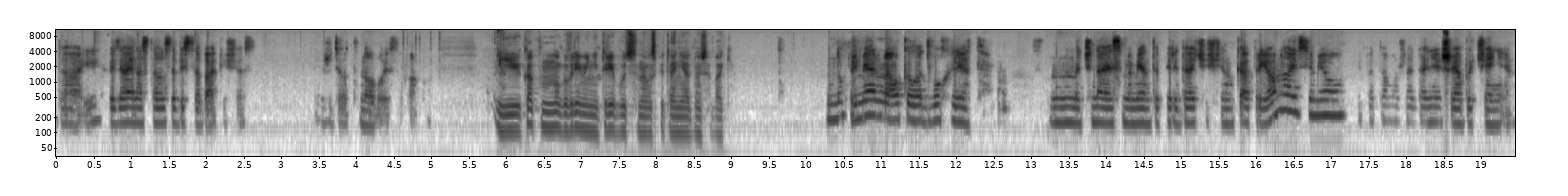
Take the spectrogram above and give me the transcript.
Да, и хозяин остался без собаки сейчас. И ждет новую собаку. И как много времени требуется на воспитание одной собаки? Ну, примерно около двух лет начиная с момента передачи щенка приемную семью и потом уже дальнейшее обучение.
